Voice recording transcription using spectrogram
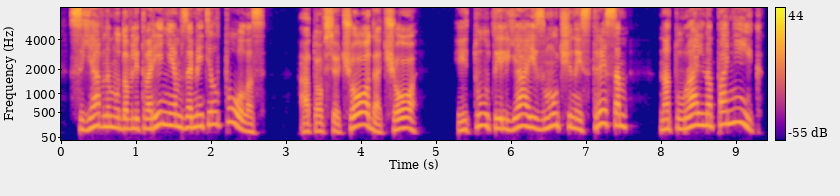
— с явным удовлетворением заметил Полоз. «А то все чё да чё». И тут Илья, измученный стрессом, натурально паник,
